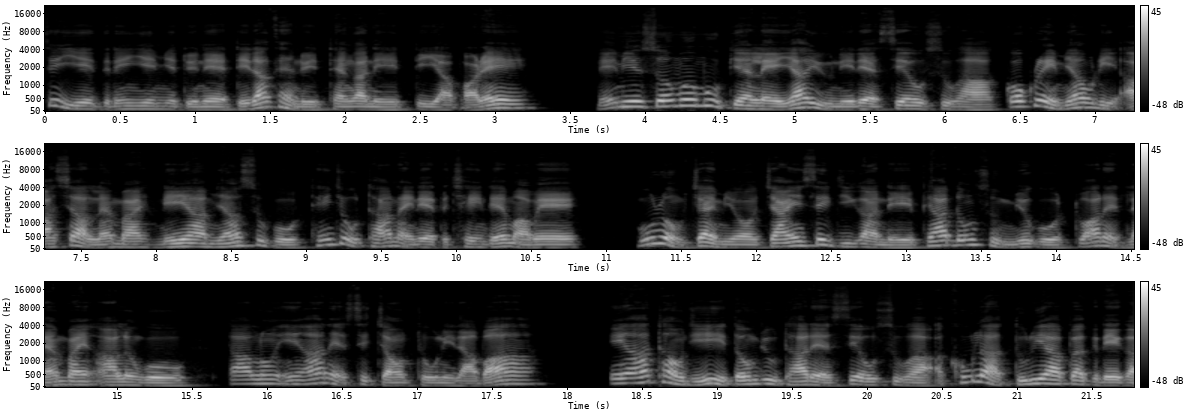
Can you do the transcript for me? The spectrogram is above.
စစ်ရေးသတင်းရင်းမြစ်တွေနဲ့ဒေသခံတွေထံကနေသိရပါဗျ။နေမြေစိုးမိုးမှုပြန်လည်ရယူနေတဲ့စစ်အုပ်စုဟာကော့ကရိတ်မြောက်ဝတီအာရှလမ်းပိုင်းနေရာများစုကိုထိန်းချုပ်ထားနိုင်တဲ့တစ်ချိန်တည်းမှာပဲမူးရုံကြိုက်မျောကြိုင်းစိတ်ကြီးကနေဖျားတုံးစုမြို့ကိုတွားတဲ့လမ်းပိုင်းအားလုံးကို တာလွန်အင်အားနဲ့စစ်ကြောင်းထိုးနေတာပါ။အင်အားထောင်ကြီးအုံပြုထားတဲ့စစ်အုပ်စုဟာအခုလဒုတိယပတ်ကလေးက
